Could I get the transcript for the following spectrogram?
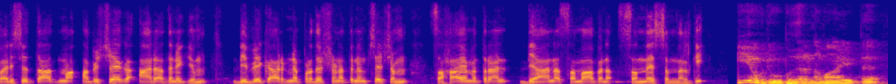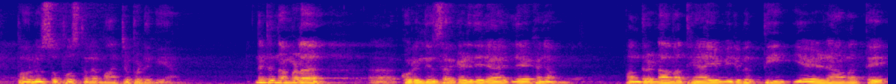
പരിശുദ്ധാത്മ അഭിഷേക ആരാധനയ്ക്കും ദിവ്യകാരുണ്യ പ്രദക്ഷിണത്തിനും ശേഷം സഹായമെത്രാൻ ധ്യാന സമാപന സന്ദേശം നൽകി. ഒരു ഉപകരണമായിട്ട് പൗലോസ് പുസ്തകം മാറ്റപ്പെടുകയാണ്. എന്നിട്ട് നമ്മൾ കൊറിന്ത്യസർക്ക് എഴുതിയ ലേഖനം പന്ത്രണ്ടാം അധ്യായം ഇരുപത്തി ഏഴാമത്തെ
